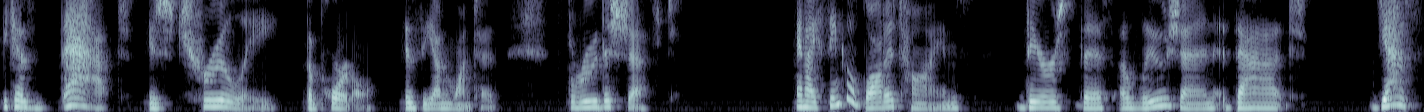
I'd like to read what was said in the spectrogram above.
because that is truly the portal, is the unwanted through the shift. And I think a lot of times there's this illusion that yes,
